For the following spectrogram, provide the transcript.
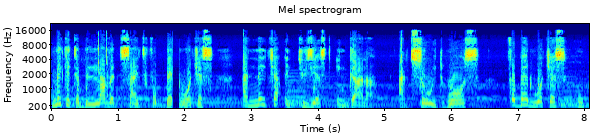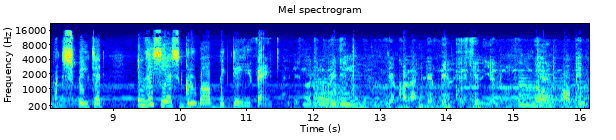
make it a beloved sight for bird watchers and nature enthusiasts in Ghana. And so it was for bird watchers who participated in this year's Global Big Day event. It's not in breeding, the color, the bill is still yellow or, yeah. or pink.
